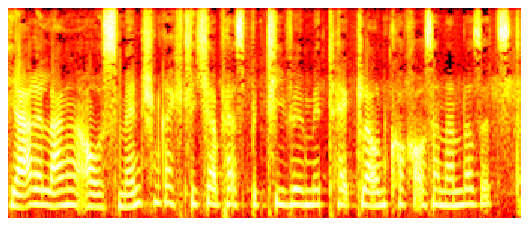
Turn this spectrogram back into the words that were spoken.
jahrelang aus menschenrechtlicher Perspektive mit Heckler und Koch auseinandersetzt?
